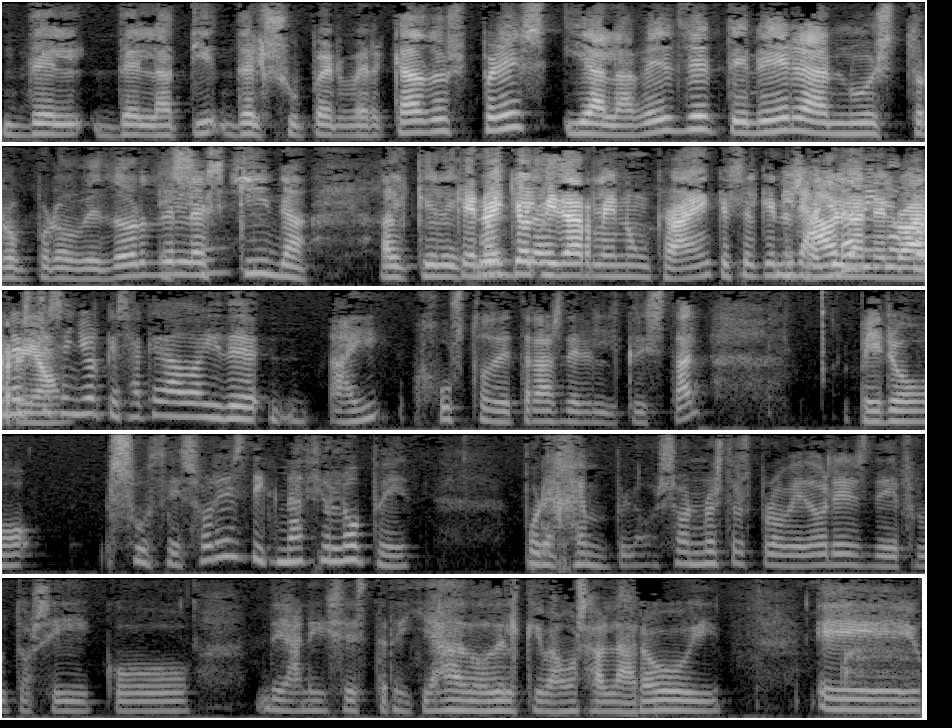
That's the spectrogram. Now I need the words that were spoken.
del, de la ti- del supermercado express y a la vez de tener a nuestro proveedor de la es. esquina al que le Que no hay que olvidarle nunca, ¿eh? Que es el que nos Mira, ayuda ahora en el vengo con barrio. este señor que se ha quedado ahí, de, ahí, justo detrás del cristal, pero sucesores de Ignacio López, por ejemplo, son nuestros proveedores de fruto seco, de anís estrellado, del que vamos a hablar hoy. Eh,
